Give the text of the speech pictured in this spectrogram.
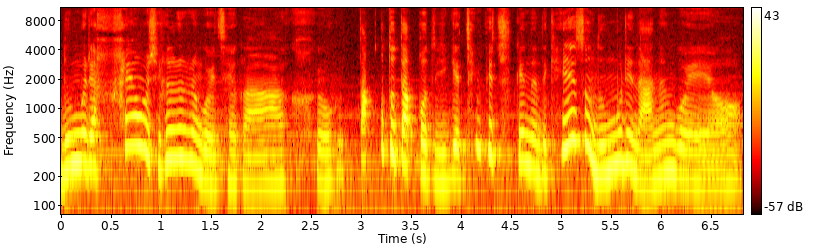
눈물이 하염없이 흐르는 거예요, 제가. 그 닦고도 닦고도 이게 창피해 죽겠는데 계속 눈물이 나는 거예요.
